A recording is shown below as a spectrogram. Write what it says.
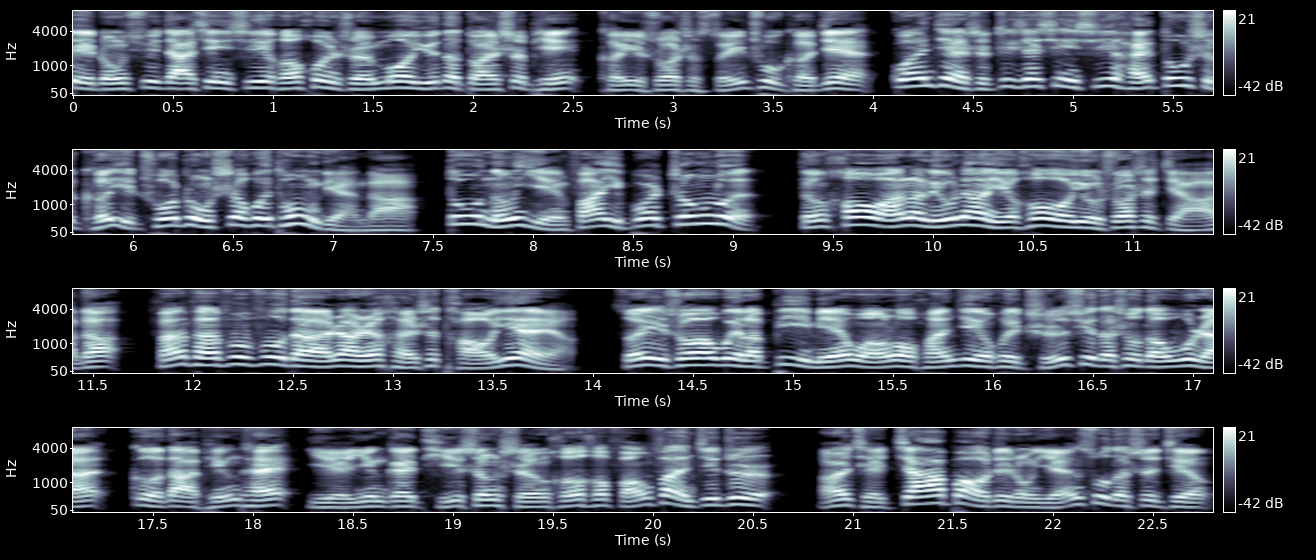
这种虚假信息和浑水摸鱼的短视频可以说是随处可见，关键是这些信息还都是可以戳中社会痛点的，都能引发一波争论。等薅完了流量以后，又说是假的，反反复复的，让人很是讨厌呀。所以说，为了避免网络环境会持续的受到污染，各大平台也应该提升审核和防范机制。而且，家暴这种严肃的事情，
